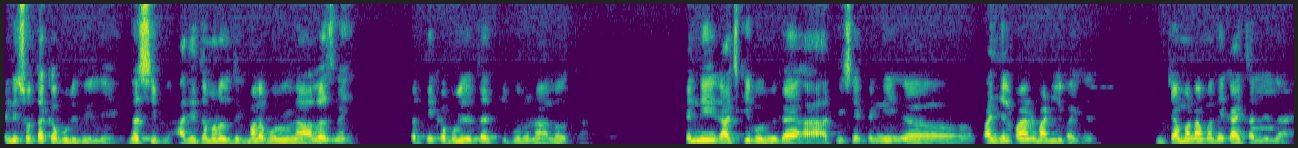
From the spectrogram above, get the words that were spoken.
त्यांनी स्वतः कबुली दिली आहे. नसीब. आधी तर म्हणत होते की मला बोलवणं आलंच नाही. आता ते कबुली देतात की बोलवणं आलं होतं. त्यांनी राजकीय भूमिका अतिशय त्यांनी प्रांजलपणाने मांडली पाहिजे. तुमच्या मनामध्ये काय चाललेलं आहे?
